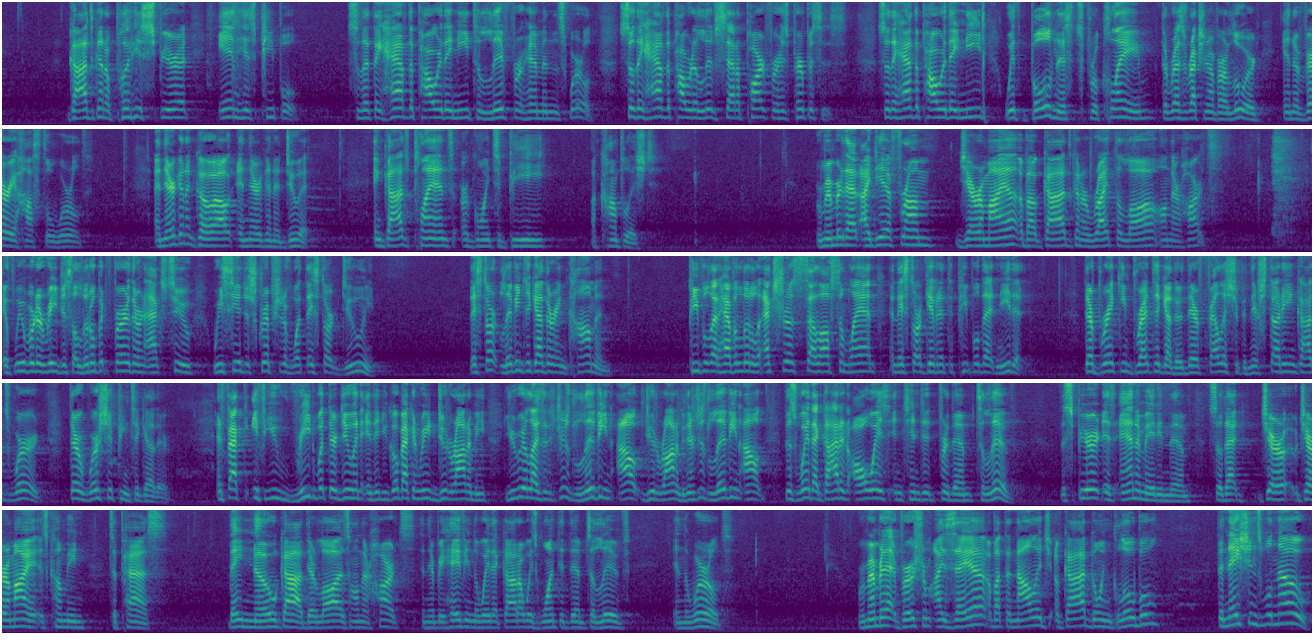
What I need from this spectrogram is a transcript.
God's gonna put His Spirit in His people so that they have the power they need to live for Him in this world. So they have the power to live set apart for His purposes. So they have the power they need with boldness to proclaim the resurrection of our Lord in a very hostile world. And they're gonna go out and they're gonna do it. And God's plans are going to be accomplished. Remember that idea from Jeremiah about God's gonna write the law on their hearts? if we were to read just a little bit further in Acts 2, we see a description of what they start doing. They start living together in common. People that have a little extra sell off some land and they start giving it to people that need it. They're breaking bread together, they're fellowshipping, they're studying God's word, they're worshiping together. In fact, if you read what they're doing and then you go back and read Deuteronomy, you realize that they're just living out Deuteronomy. They're just living out this way that God had always intended for them to live. The Spirit is animating them so that Jer- Jeremiah is coming to pass. They know God, their law is on their hearts, and they're behaving the way that God always wanted them to live in the world. Remember that verse from Isaiah about the knowledge of God going global? The nations will know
